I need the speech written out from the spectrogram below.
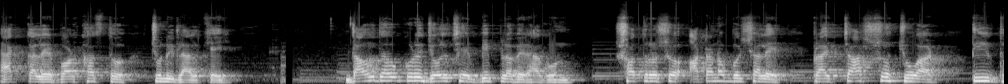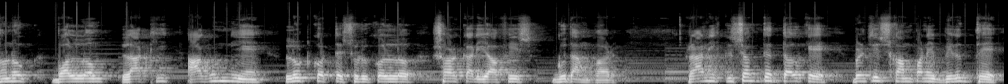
এককালের বরখাস্ত চুনিলালকেই। দাউ দাউ করে জ্বলছে বিপ্লবের আগুন। সতেরোশো আটানব্বই সালে প্রায় চারশো চুয়ার তীর ধনুক, বল্লম, লাঠি, আগুন নিয়ে লুট করতে শুরু করল সরকারি অফিস গুদামঘর। রানী কৃষকদের দলকে ব্রিটিশ কোম্পানির বিরুদ্ধে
